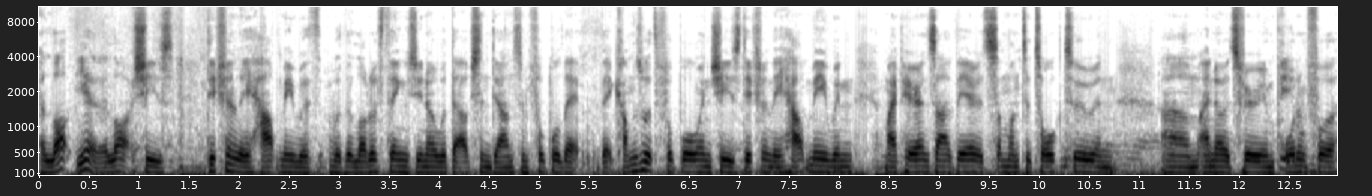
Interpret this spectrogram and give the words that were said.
A lot, yeah, a lot. She's definitely helped me with, with a lot of things, you know, with the ups and downs in football that, that comes with football. And she's definitely helped me when my parents aren't there. It's someone to talk to. And um, I know it's very important for,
